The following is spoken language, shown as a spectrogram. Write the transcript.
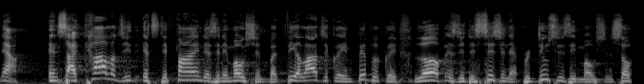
Now, in psychology, it's defined as an emotion, but theologically and biblically, love is a decision that produces emotion. So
